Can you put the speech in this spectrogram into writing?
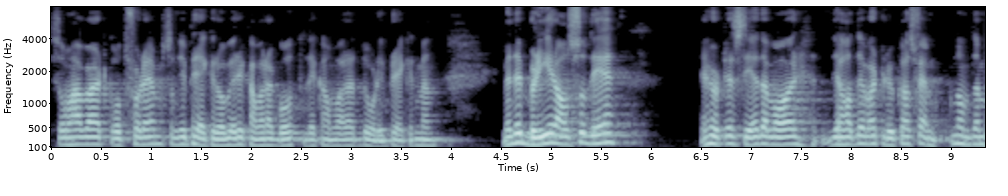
som har vært godt for dem, som de preker over. Det kan være godt, det kan være dårlig preken, men, men det blir altså det jeg hørte et sted det, var, det hadde vært Lukas 15 om den,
